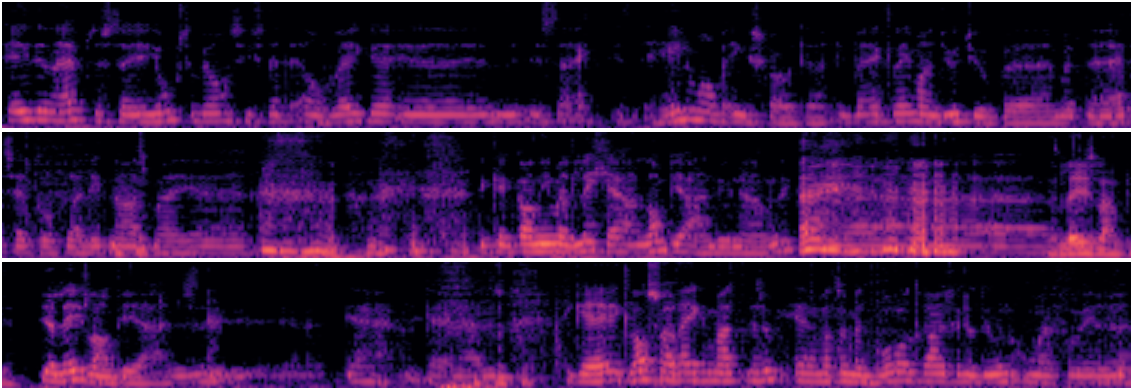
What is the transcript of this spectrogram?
Eden heb, dus de jongste bij ons, die is net 11 weken, uh, is daar echt is helemaal bij ingeschoten. Ik ben echt alleen maar aan YouTube uh, met een headset op, daar ligt naast mij. ik kan niet met lichtje een lampje aandoen namelijk. het leeslampje. Ja, leeslampje, ja. Dus, ja, oké. nou, dus ik, eh, ik las wel regelmatig, dat is ook eh, wat we met Brollo trouwens willen doen, om even weer uh,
